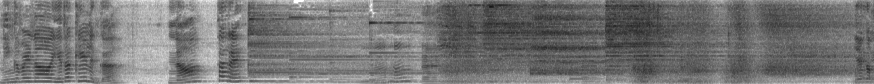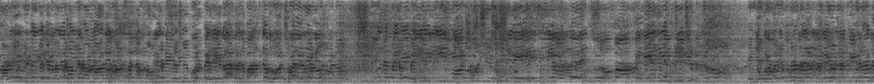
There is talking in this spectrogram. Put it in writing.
நீங்க வேணா எதா கேளுங்க? நான் தரேன். எங்க பழைய வீடு மாறி வாசல்ல ஃபவுண்டன் ஸ்விம்மிங் பூல் வாட்ச் பெரிய டிவி வாஷிங் ஏசி அவன் சோஃபா பெரிய ஃப்ரிட்ஜ் இருக்கணும் எங்க பக்கத்து வீட்டுல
